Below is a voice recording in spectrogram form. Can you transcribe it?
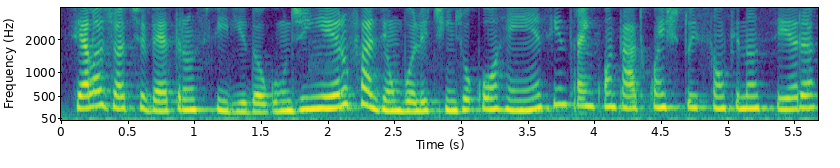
Se ela já tiver transferido algum dinheiro, fazer um boletim de ocorrência e entrar em contato com a instituição financeira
